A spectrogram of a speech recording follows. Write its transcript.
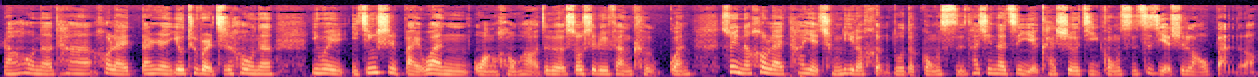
然后呢，他后来担任 YouTuber 之后呢，因为已经是百万网红啊，这个收视率非常可观，所以呢，后来他也成立了很多的公司。他现在自己也开设计公司，自己也是老板了。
